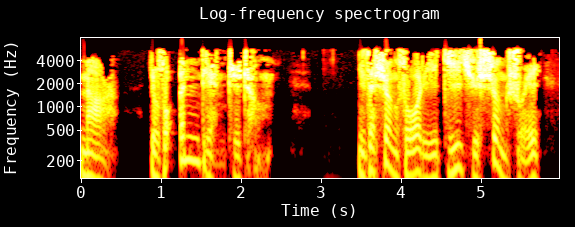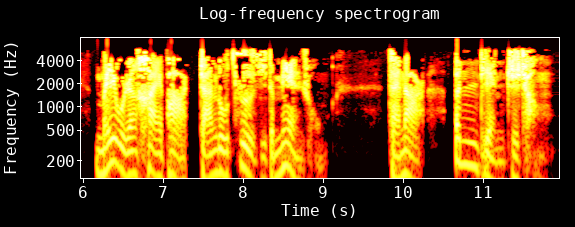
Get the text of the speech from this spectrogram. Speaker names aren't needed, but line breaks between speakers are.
那儿有座恩典之城你在圣所里汲取圣水没有人害怕展露自己的面容在那儿恩典之城。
